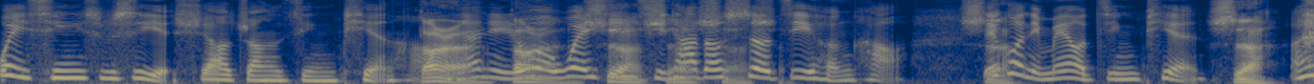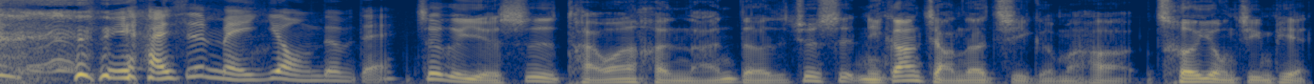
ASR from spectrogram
卫星是不是也需要装晶片哈？当然，那你如果卫星其他都设计很好，结果你没有晶片，是啊，你还是没用，对不对？这个也是台湾很难得的，就是你刚刚讲的几个嘛哈，车用晶片、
